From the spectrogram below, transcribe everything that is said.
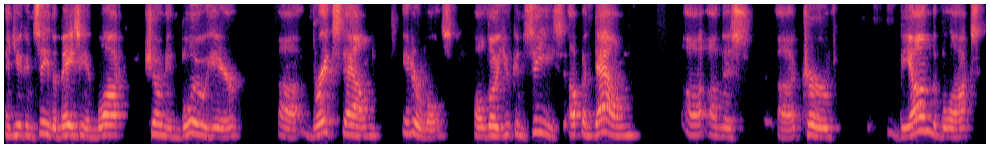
And you can see the Bayesian block shown in blue here uh, breaks down intervals, although you can see up and down uh, on this uh, curve beyond the blocks,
